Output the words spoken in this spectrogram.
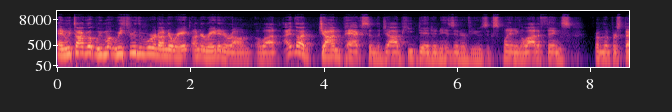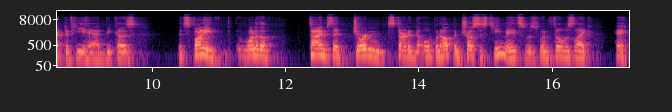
And we talk about we we threw the word underrated underrated around a lot. I thought John Paxson, the job he did in his interviews, explaining a lot of things from the perspective he had, because it's funny. one of the times that Jordan started to open up and trust his teammates was when Phil was like, "Hey,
